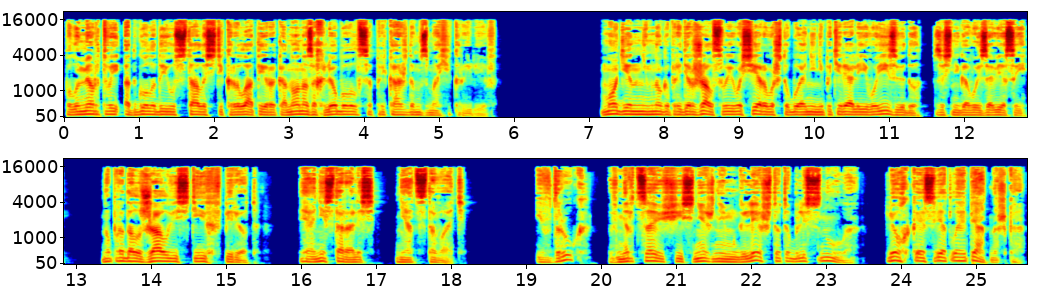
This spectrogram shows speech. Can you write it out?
Полумертвый от голода и усталости крылатый раканона захлебывался при каждом взмахе крыльев. Могин немного придержал своего серого, чтобы они не потеряли его из виду за снеговой завесой, но продолжал вести их вперед, и они старались не отставать. И вдруг в мерцающей снежной мгле что-то блеснуло, легкое светлое пятнышко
